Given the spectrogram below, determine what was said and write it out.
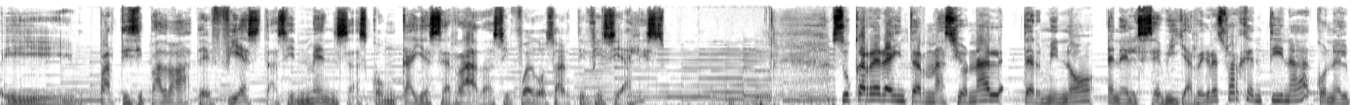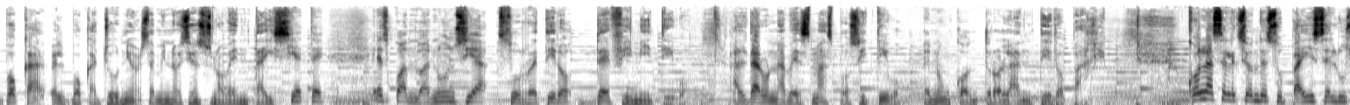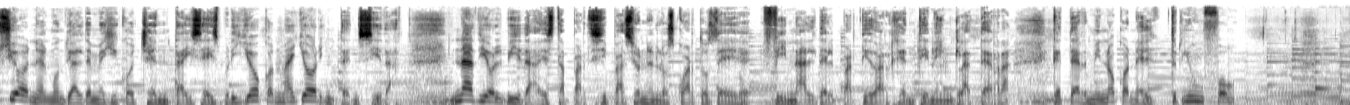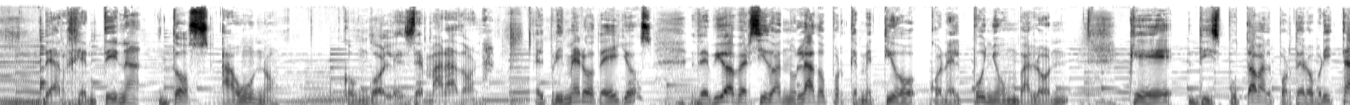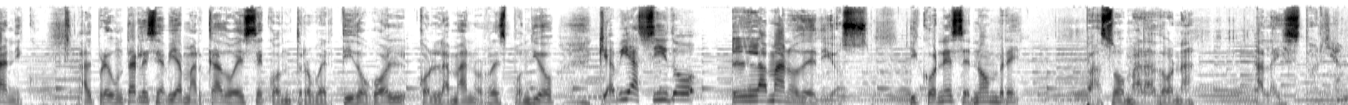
y participaba de fiestas inmensas con calles cerradas y fuegos artificiales. Su carrera internacional terminó en el Sevilla. Regresó a Argentina con el Boca, el Boca Juniors en 1997. Es cuando anuncia su retiro definitivo, al dar una vez más positivo en un control antidopaje. Con la selección de su país se lució en el Mundial de México 86, brilló con mayor intensidad. Nadie olvida esta participación en los cuartos de final del partido Argentina-Inglaterra, que terminó con el triunfo de Argentina 2 a 1 con goles de Maradona. El primero de ellos debió haber sido anulado porque metió con el puño un balón que disputaba el portero británico. Al preguntarle si había marcado ese controvertido gol con la mano, respondió que había sido la mano de Dios. Y con ese nombre pasó Maradona a la historia.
